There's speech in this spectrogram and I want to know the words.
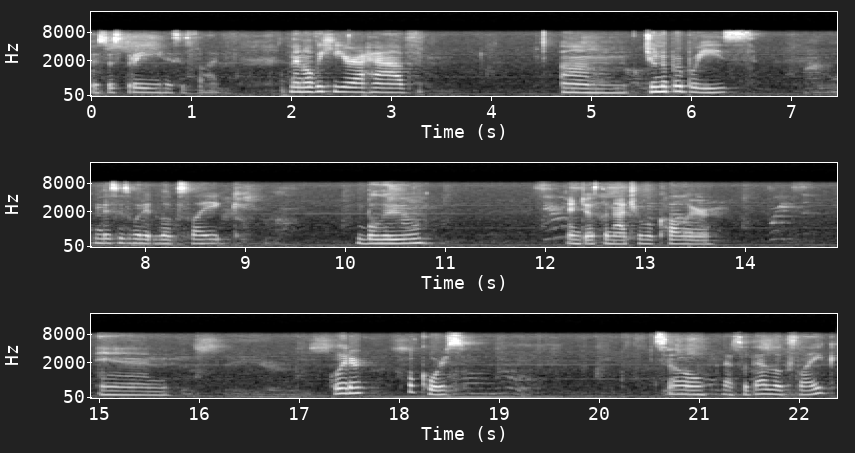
This is three this is five. And then over here I have um, juniper breeze and this is what it looks like. Blue and just a natural color. And glitter of course. So that's what that looks like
